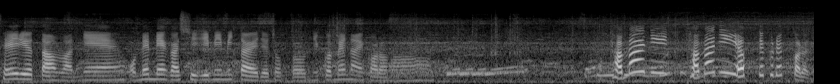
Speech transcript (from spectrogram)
清流タンはねお目目がしじみみたいでちょっと憎めないからな。たまにたまにやってくれっからね。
